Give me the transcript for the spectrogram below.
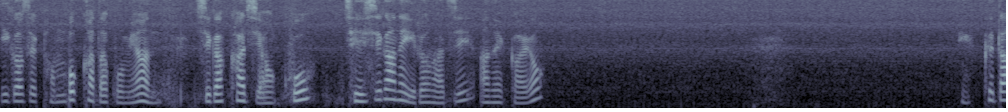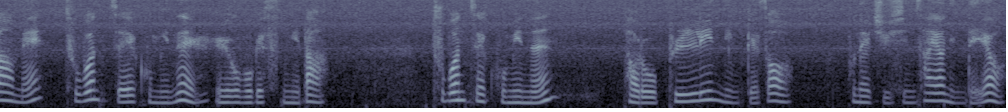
이것을 반복하다 보면 지각하지 않고 제 시간에 일어나지 않을까요? 네, 그 다음에 두 번째 고민을 읽어보겠습니다. 두 번째 고민은 바로 블리님께서 보내주신 사연인데요.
